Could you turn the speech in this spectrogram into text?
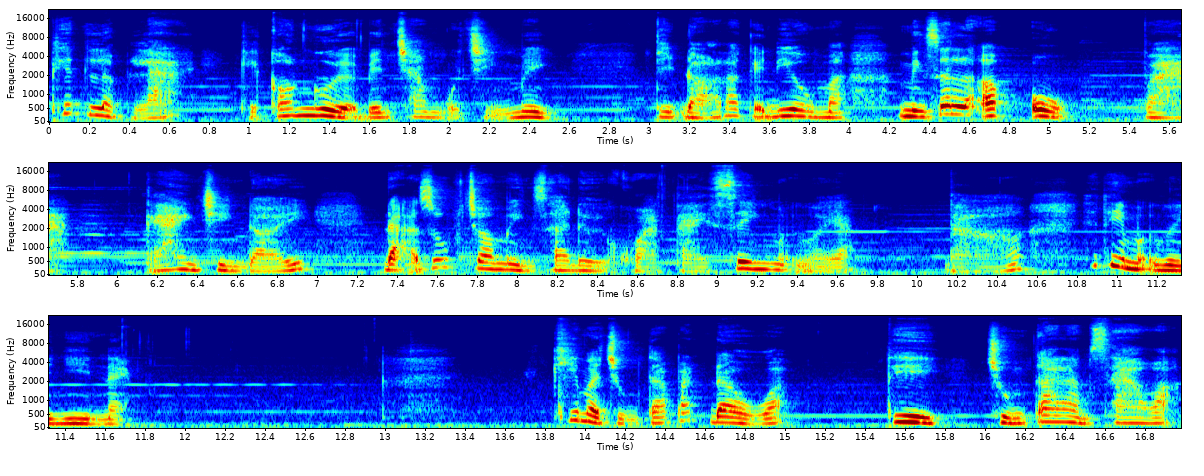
thiết lập lại cái con người ở bên trong của chính mình. Thì đó là cái điều mà mình rất là ấp ủ và cái hành trình đấy đã giúp cho mình ra đời quả tái sinh mọi người ạ. Đó, thế thì mọi người nhìn này khi mà chúng ta bắt đầu á, thì chúng ta làm sao ạ?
